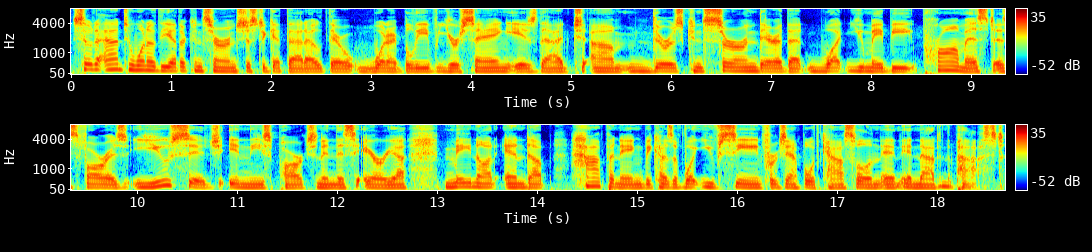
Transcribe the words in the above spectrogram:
So, to add to one of the other concerns, just to get that out there, what I believe you're saying is that um, there is concern there that what you may be promised as far as usage in these parks and in this area may not end up happening because of what you've seen, for example, with Castle and, and, and that in the past.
